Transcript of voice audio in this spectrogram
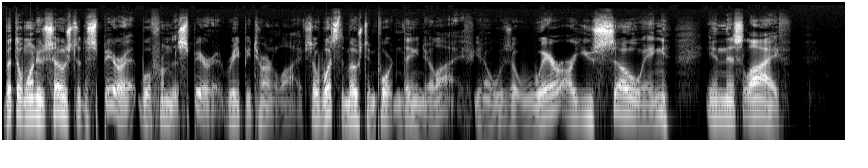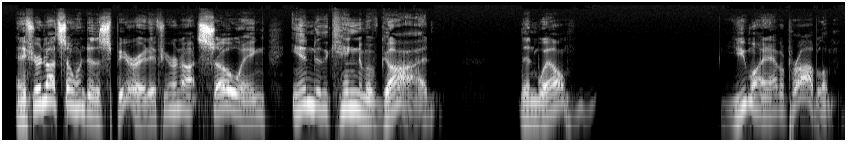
But the one who sows to the Spirit will from the Spirit reap eternal life. So, what's the most important thing in your life? You know, so where are you sowing in this life? And if you're not sowing to the Spirit, if you're not sowing into the kingdom of God, then, well, you might have a problem.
